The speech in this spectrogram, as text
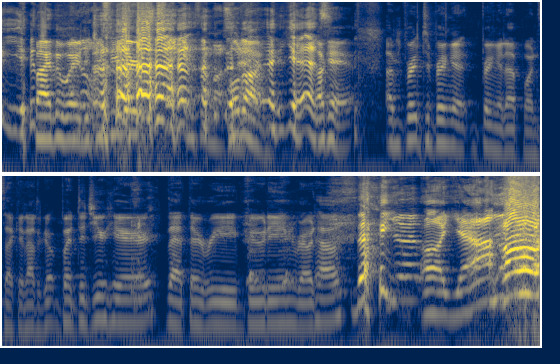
Yeah. By the way, did you see their? Taken from Hold on. yes. Okay, I'm br- to bring it bring it up one second. Not to go, but did you hear that they're rebooting Roadhouse? Yeah. Uh, yeah. oh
